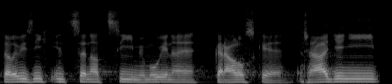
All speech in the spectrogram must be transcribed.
televizních inscenací, mimo jiné Královské řádění,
